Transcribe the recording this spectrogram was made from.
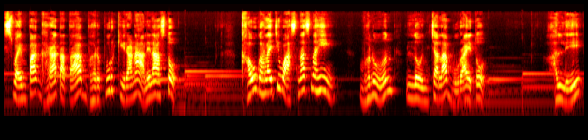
स्वयंपाक घरात आता भरपूर किराणा आलेला असतो. खाऊ घालायची वासनाच नाही म्हणून लोणच्याला बुरा येतो. हल्ली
